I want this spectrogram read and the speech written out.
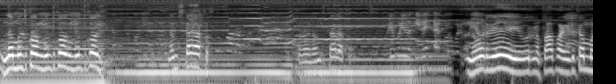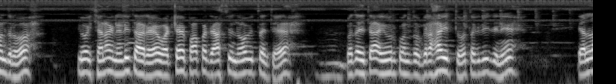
ಇನ್ನ ಮುಂದ್ಕೋಗಿ ಮುಂದ್ಕೋಗಿ ಮುಂದ್ಕೋಗಿ ನಮಸ್ಕಾರ ಹಾಕು ನಮಸ್ಕಾರ ಹಾಕು ನೋಡ್ರಿ ಇವ್ರನ್ನ ಪಾಪ ಹಿಡ್ಕೊಂಬಂದ್ರು ಇವಾಗ ಚೆನ್ನಾಗಿ ನಡೀತಾರೆ ಹೊಟ್ಟೆ ಪಾಪ ಜಾಸ್ತಿ ನೋವಿತ್ತಂತೆ ಗೊತ್ತಾಯ್ತಾ ಇವ್ರಿಗೊಂದು ಗ್ರಹ ಇತ್ತು ತೆಗೆದಿದ್ದೀನಿ ಎಲ್ಲ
